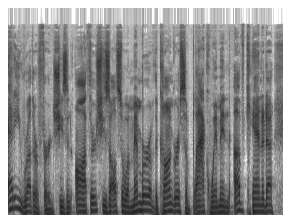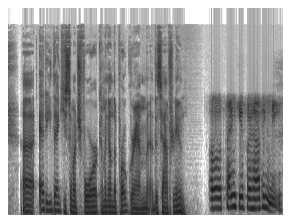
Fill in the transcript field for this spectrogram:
Ettie Rutherford. She's an author. She's also a member of the Congress of Black Women of Canada. Uh, Ettie, thank you so much for coming on the program this afternoon. Oh, thank you for having me.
